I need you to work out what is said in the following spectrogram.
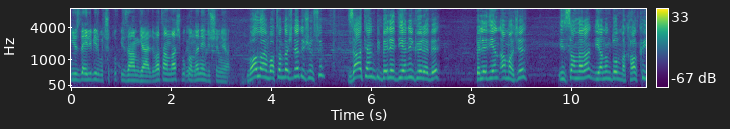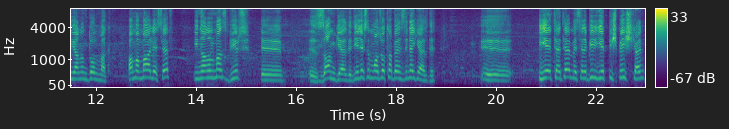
%51,5'luk bir zam geldi. Vatandaş bu konuda ne düşünüyor? Vallahi vatandaş ne düşünsün? Zaten bir belediyenin görevi, belediyenin amacı insanların yanında olmak, halkın yanında olmak. Ama maalesef inanılmaz bir e, e, zam geldi. Diyeceksin mazota benzine geldi. E, İETT mesela 1.75 iken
